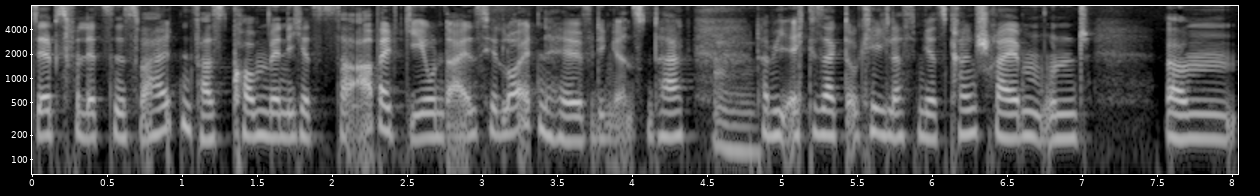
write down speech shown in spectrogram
selbstverletzendes Verhalten fast kommen, wenn ich jetzt zur Arbeit gehe und da jetzt hier Leuten helfe den ganzen Tag. Da habe ich echt gesagt, okay, ich lasse mich jetzt krank schreiben und ähm,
